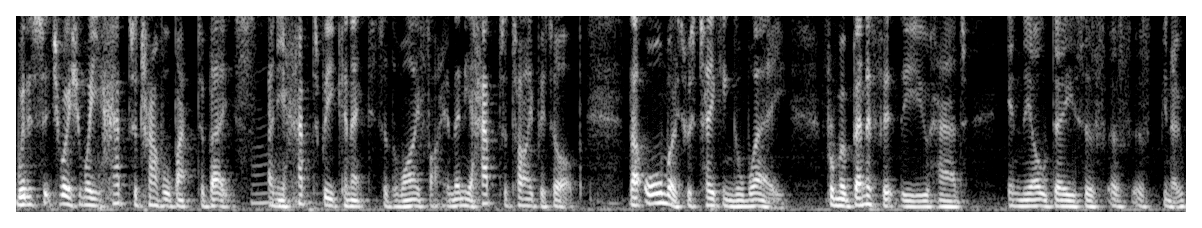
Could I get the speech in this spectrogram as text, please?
with a situation where you had to travel back to base mm. and you had to be connected to the Wi-Fi and then you had to type it up, that almost was taking away from a benefit that you had in the old days of, of, of you know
